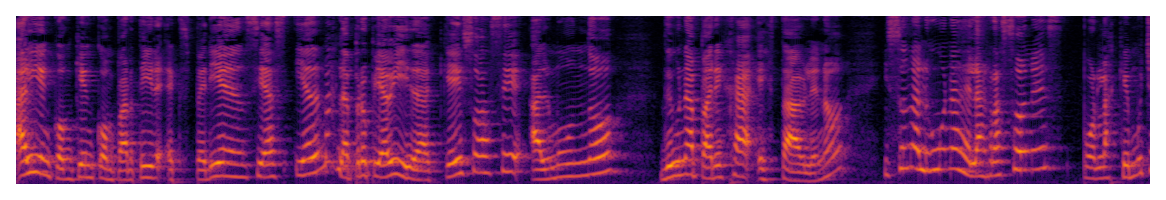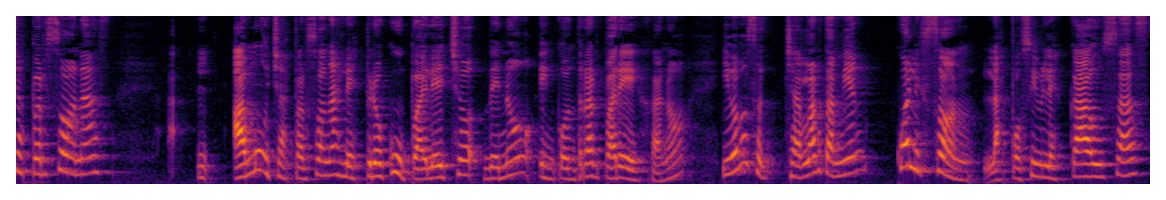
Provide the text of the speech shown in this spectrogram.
alguien con quien compartir experiencias y además la propia vida, que eso hace al mundo de una pareja estable, ¿no? Y son algunas de las razones por las que muchas personas, a muchas personas les preocupa el hecho de no encontrar pareja, ¿no? Y vamos a charlar también cuáles son las posibles causas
